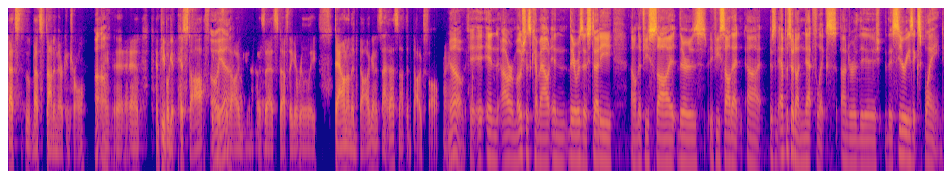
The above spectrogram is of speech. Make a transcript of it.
that's that's not in their control. Uh-uh. Right? And, and, people get pissed off oh, because oh, yeah. the dog you know, that stuff. They get really down on the dog, and it's not that's not the dog's fault. Right? No, and our emotions come out. And there was a study. I don't know if you saw it. There's if you saw that uh, there's an episode on Netflix under the the series Explained,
